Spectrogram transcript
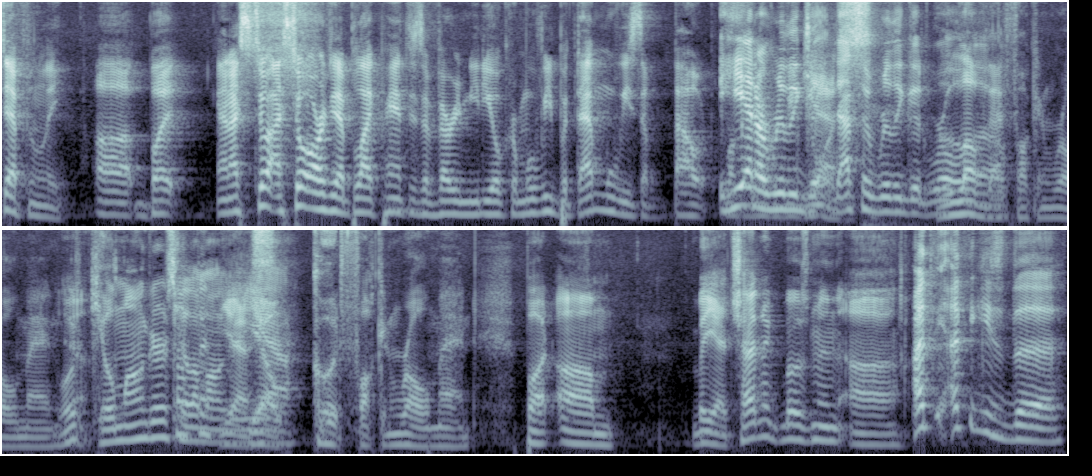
Definitely. Uh, but And I still, I still argue that Black Panther is a very mediocre movie, but that movie's about. He had a really good. Yes. That's a really good role. Love though. that fucking role, man. What Killmonger or something? Killmonger, Yes. yeah. Good fucking role, man. But um, but yeah, Chadwick Boseman. Uh, I think I think he's the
